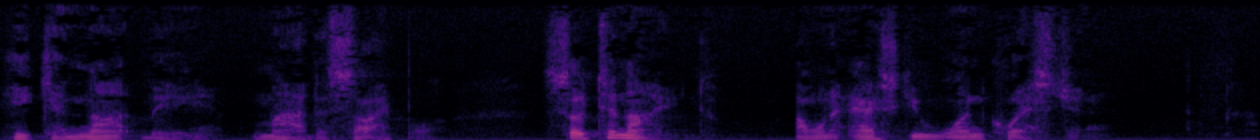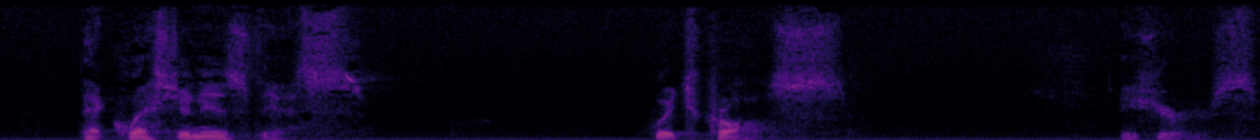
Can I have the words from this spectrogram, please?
he cannot be my disciple. So tonight, I want to ask you one question. That question is this Which cross is yours?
